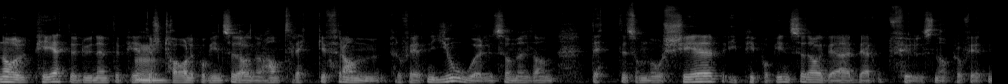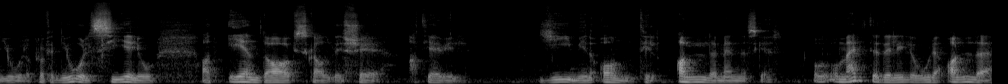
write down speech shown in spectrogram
når, Peter, du nevnte Peters tale på pinsedag, når han trekker fram profeten Joel som en sånn Dette som nå skjer på pinsedag, det er, det er oppfyllelsen av profeten Joel. Og profeten Joel sier jo at en dag skal det skje at jeg vil gi min ånd til alle mennesker. Og, og merk deg det lille ordet 'alle'.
